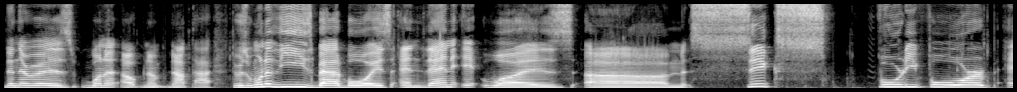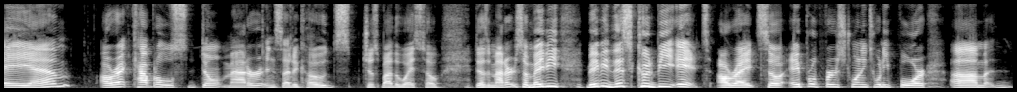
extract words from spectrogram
Then there was one of, oh, no, not that. There was one of these bad boys, and then it was, um, 6.44 a.m.? All right, capitals don't matter inside of codes, just by the way, so it doesn't matter. So maybe maybe this could be it. All right, so April 1st, 2024, um,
